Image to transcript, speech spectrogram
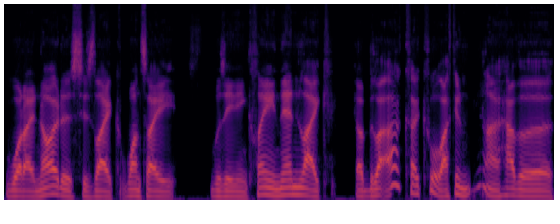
what I noticed is like once I was eating clean, then like I'd be like, okay, cool. I can, you know, have a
